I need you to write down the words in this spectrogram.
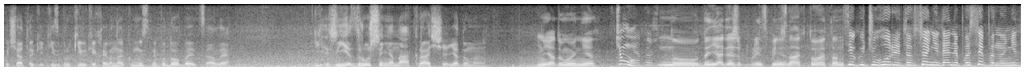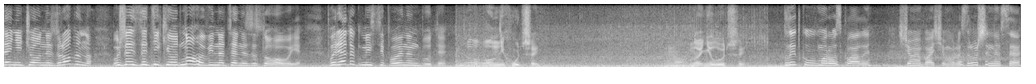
початок якоїсь бруківки, хай вона комусь не подобається, але є зрушення на краще, я думаю. Ну, я думаю, ні. Чому? Ну, да я навіть, в принципі, не знаю, хто це. Ці кучугури, то все ніде не посипано, ніде нічого не зроблено. Уже за тільки одного він на це не заслуговує. Порядок в місті повинен бути. Ну, він не худший. Ну, ну і не лучший. Плитку в мороз клали. Що ми бачимо? Розрушене все,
